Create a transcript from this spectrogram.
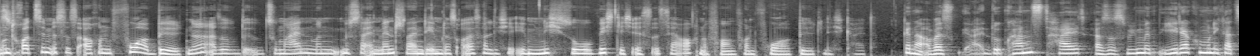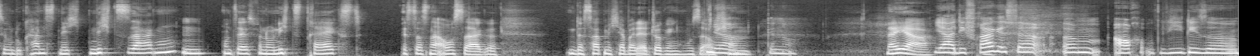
Und trotzdem ist es auch ein Vorbild, ne? Also zu meinen, man müsste ein Mensch sein, dem das Äußerliche eben nicht so wichtig ist, ist ja auch eine Form von Vorbildlichkeit. Genau, aber es, du kannst halt, also es ist wie mit jeder Kommunikation, du kannst nicht nichts sagen Mhm. und selbst wenn du nichts trägst, ist das eine Aussage. Das hat mich ja bei der Jogginghose auch ja, schon. genau. Naja, Ja, die Frage ist ja ähm, auch, wie diese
